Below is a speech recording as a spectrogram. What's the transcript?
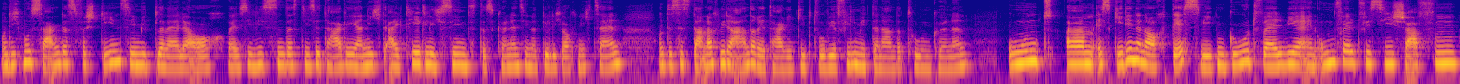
Und ich muss sagen, das verstehen sie mittlerweile auch, weil sie wissen, dass diese Tage ja nicht alltäglich sind. Das können sie natürlich auch nicht sein. Und dass es dann auch wieder andere Tage gibt, wo wir viel miteinander tun können. Und ähm, es geht ihnen auch deswegen gut, weil wir ein Umfeld für sie schaffen,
